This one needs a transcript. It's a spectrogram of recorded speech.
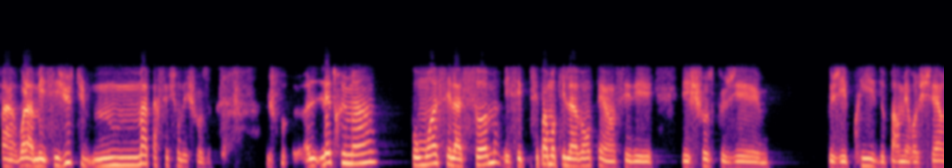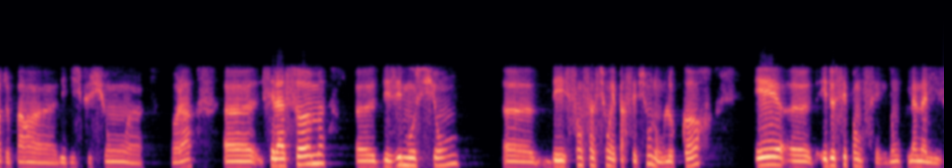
enfin voilà, mais c'est juste ma perception des choses. L'être humain pour moi c'est la somme et c'est c'est pas moi qui l'ai inventé hein, c'est des des choses que j'ai que j'ai prises de par mes recherches, de par euh, des discussions euh, voilà. c'est la somme des émotions euh, des sensations et perceptions, donc le corps, et, euh, et de ses pensées, donc l'analyse.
